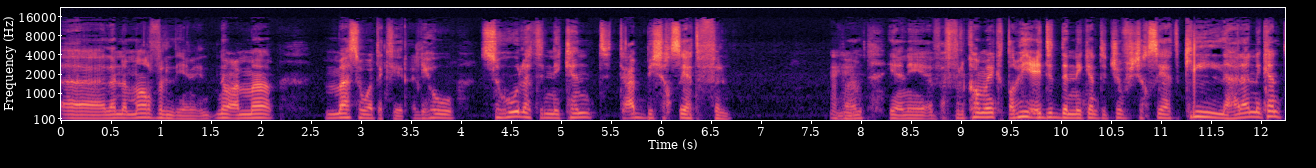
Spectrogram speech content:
آه، لأن مارفل يعني نوعا ما ما سوته كثير اللي هو سهولة إنك أنت تعبي شخصيات في فيلم فهمت؟ يعني في ال comic طبيعي جدا إنك أنت تشوف الشخصيات كلها لأنك أنت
